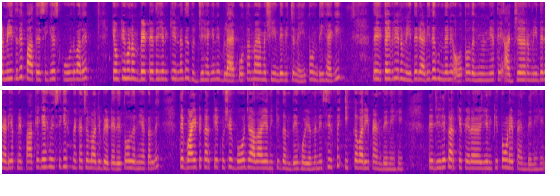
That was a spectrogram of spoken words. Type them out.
ਰਮਨੀਤ ਦੇ ਪਾਤੇ ਸੀਗੇ ਸਕੂਲ ਵਾਲੇ। ਕਿਉਂਕਿ ਹੁਣ ਬੇਟੇ ਦੇ ਯਾਨੀ ਕਿ ਇਹਨਾਂ ਦੇ ਦੂਜੇ ਹੈਗੇ ਨੇ ਬਲੈਕ ਉਹ ਤਾਂ ਮੈਂ ਮਸ਼ੀਨ ਦੇ ਵਿੱਚ ਨਹੀਂ ਧੋਂਦੀ ਹੈਗੀ। ਤੇ ਕਈ ਵਾਰੀ ਰਮਨੀਤ ਦੇ ਡੈਡੀ ਦੇ ਹੁੰਦੇ ਨੇ, ਉਹ ਧੋ ਦਿੰਨੀ ਹੁੰਦੀ ਆ ਤੇ ਅੱਜ ਰਮਨੀਤ ਦੇ ਡੈਡੀ ਆਪਣੇ ਪਾ ਕੇ ਗਏ ਹੋਏ ਸੀਗੇ। ਮੈਂ ਕਿਹਾ, ਚਲੋ ਅੱਜ ਬੇਟੇ ਦੇ ਧੋ ਦਿੰਨੀ ਆ ਕੱਲੇ ਤੇ ਵਾਈਟ ਕਰਕੇ ਕੁਛ ਬਹੁਤ ਜ਼ਿਆਦਾ ਯਾਨੀ ਕਿ ਗੰਦੇ ਹੋ ਜਾਂਦੇ ਨੇ, ਸਿਰਫ ਇੱਕ ਵਾਰੀ ਪੈਂਦੇ ਨੇ ਇਹ। ਤੇ ਜਿਹਦੇ ਕਰਕੇ ਫਿਰ ਯਾਨੀ ਕਿ ਧੋਣੇ ਪੈਂਦੇ ਨੇ ਇਹ।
